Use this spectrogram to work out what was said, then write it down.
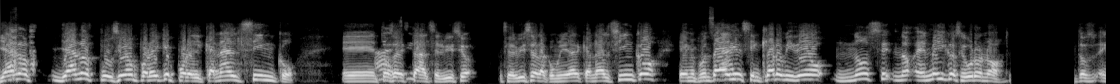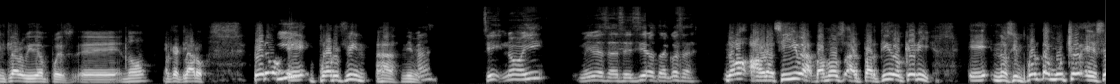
Ya nos, ya nos pusieron por ahí que por el canal 5. Eh, entonces ah, ahí está, el servicio, servicio de la comunidad del canal 5. Eh, me preguntaba alguien si en Claro Video, no sé, no, en México seguro no. Entonces, en Claro Video, pues eh, no, acá claro. Pero eh, por fin, ajá, dime. Ah, sí, no, y me ibas a decir otra cosa. No, ahora sí iba, vamos al partido, Kerry. Eh, nos importa mucho ese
